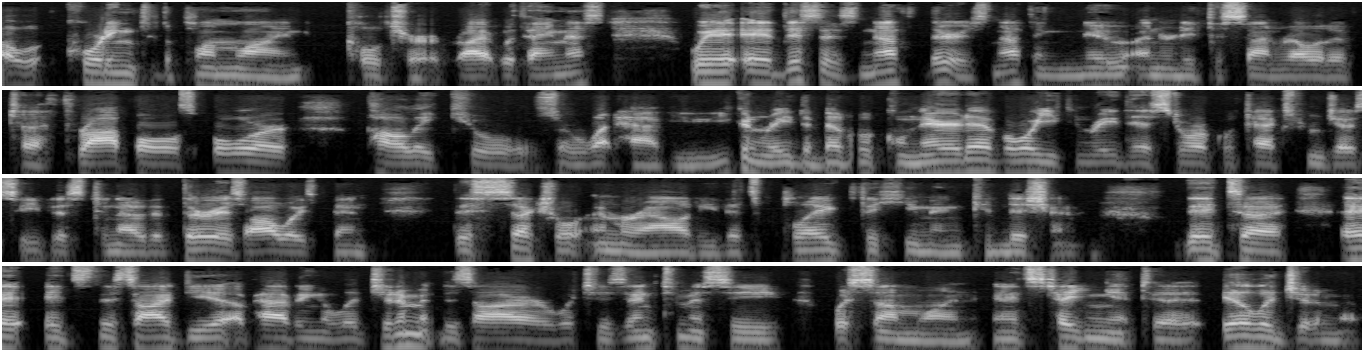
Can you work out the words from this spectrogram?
according to the plumb line culture, right? With Amos, we, uh, this is nothing. There is nothing new underneath the sun relative to throuples or polycules or what have you. You can read the biblical narrative, or you can read the historical text from Josephus to know that there has always been this sexual immorality that's plagued the human condition. It's uh, it's this idea of having a legitimate desire, which is intimacy with someone, and it's taking it to illegitimate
